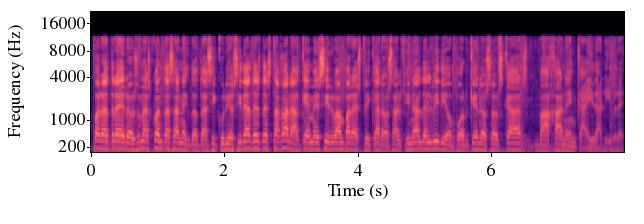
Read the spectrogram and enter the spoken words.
para traeros unas cuantas anécdotas y curiosidades de esta gala que me sirvan para explicaros al final del vídeo por qué los Oscars bajan en caída libre.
